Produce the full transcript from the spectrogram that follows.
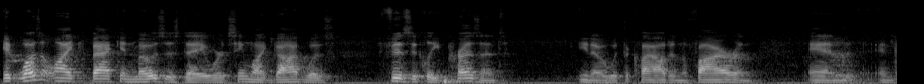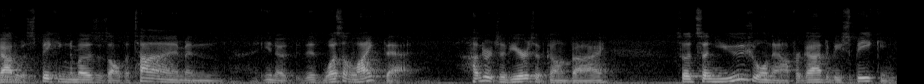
it wasn't like back in Moses' day where it seemed like God was physically present, you know, with the cloud and the fire, and and and God was speaking to Moses all the time, and you know, it wasn't like that. Hundreds of years have gone by. So it's unusual now for God to be speaking.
